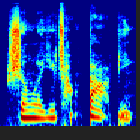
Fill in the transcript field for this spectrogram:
生了一场大病。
